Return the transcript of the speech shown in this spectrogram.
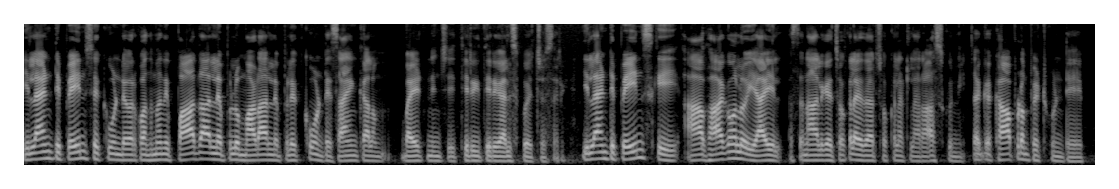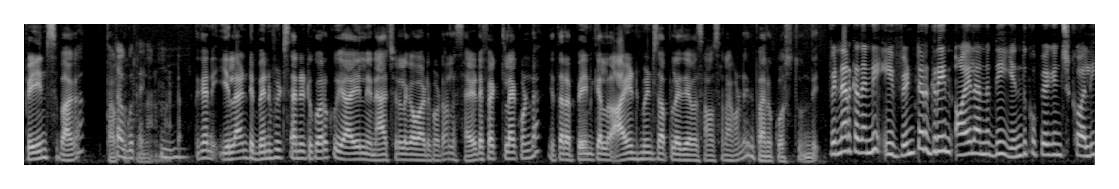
ఇలాంటి పెయిన్స్ ఎక్కువ ఉండేవారు. కొంతమంది పాదాల నొప్పులు మడాల నొప్పులు ఎక్కువ ఉంటాయి. సాయంకాలం బయట నుంచి తిరిగి తిరిగి అలసిపోయి వచ్చేసరికి. ఇలాంటి పెయిన్స్కి ఆ భాగంలో ఈ ఆయిల్ అసలు నాలుగైదు చుక్కలు ఐదారు చుక్కలు అట్లా రాసుకుని చక్కగా కాపడం పెట్టుకుంటే పెయిన్స్ బాగా తగ్గుతుంది అనమాట అందుకని ఇలాంటి బెనిఫిట్స్ అన్నిటి కొరకు ఈ ఆయిల్ని న్యాచురల్గా వాడుకోవడం వల్ల సైడ్ ఎఫెక్ట్ లేకుండా ఇతర పెయిన్ కిల్లర్ ఆయింట్మెంట్స్ అప్లై చేయాల్సిన అవసరం రాకుండా ఇది పనికి వస్తుంది విన్నారు కదండి ఈ వింటర్ గ్రీన్ ఆయిల్ అన్నది ఎందుకు ఉపయోగించుకోవాలి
